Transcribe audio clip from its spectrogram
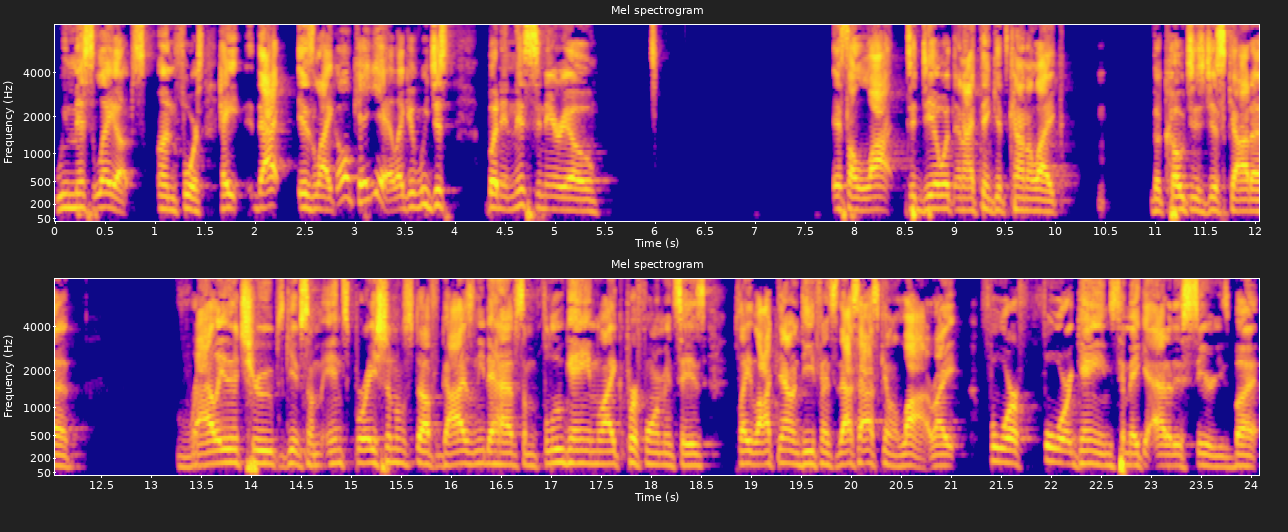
we miss layups unforced. Hey, that is like, okay, yeah, like if we just, but in this scenario, it's a lot to deal with. And I think it's kind of like the coaches just gotta rally the troops, give some inspirational stuff. Guys need to have some flu game like performances, play lockdown defense. That's asking a lot, right? For four games to make it out of this series. But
